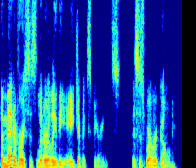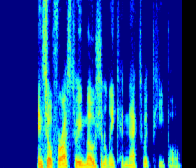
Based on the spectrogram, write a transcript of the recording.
the metaverse is literally the age of experience. This is where we're going. And so for us to emotionally connect with people,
